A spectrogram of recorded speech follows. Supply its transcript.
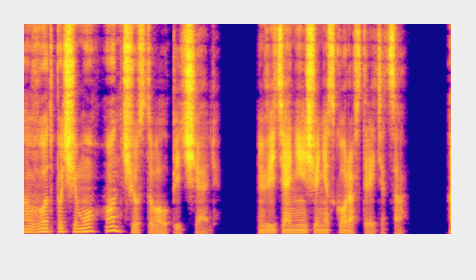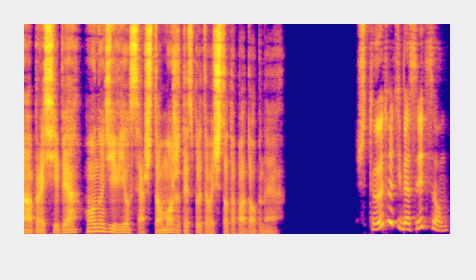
Вот почему он чувствовал печаль. Ведь они еще не скоро встретятся. А про себя он удивился, что может испытывать что-то подобное. «Что это у тебя с лицом?»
